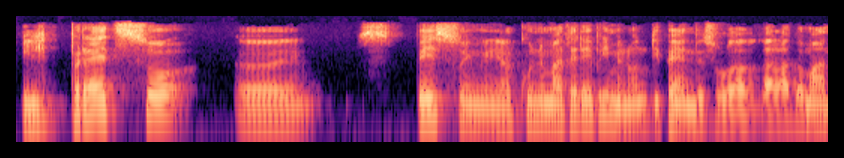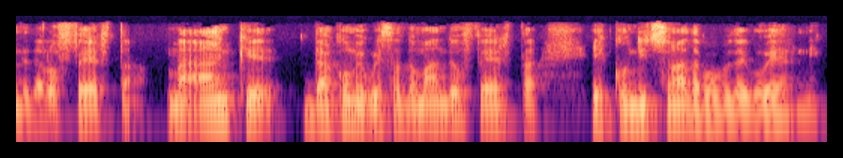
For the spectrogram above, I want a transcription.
il prezzo eh, spesso in, in, alcune materie prime non dipende solo da, dalla domanda e dall'offerta, ma anche da come questa domanda e offerta è condizionata proprio dai governi.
